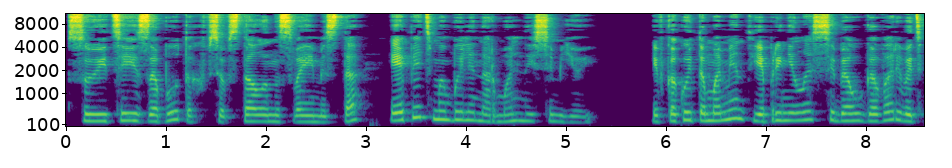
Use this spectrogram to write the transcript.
В суете и заботах все встало на свои места, и опять мы были нормальной семьей. И в какой-то момент я принялась себя уговаривать,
